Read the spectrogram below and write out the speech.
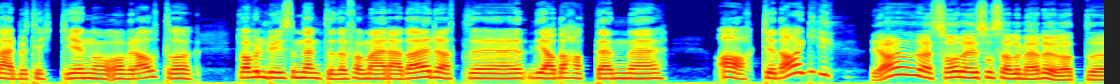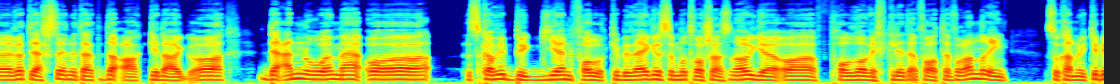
nærbutikken og overalt. Og det var vel du som nevnte det for meg, Reidar, at de hadde hatt en akedag. Ja, jeg så det i sosiale medier at uh, Rødt Gjerstad inviterte til akedag. Og det er noe med å Skal vi bygge en folkebevegelse mot Forskjells-Norge, og for å virkelig få til forandring, så kan vi ikke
